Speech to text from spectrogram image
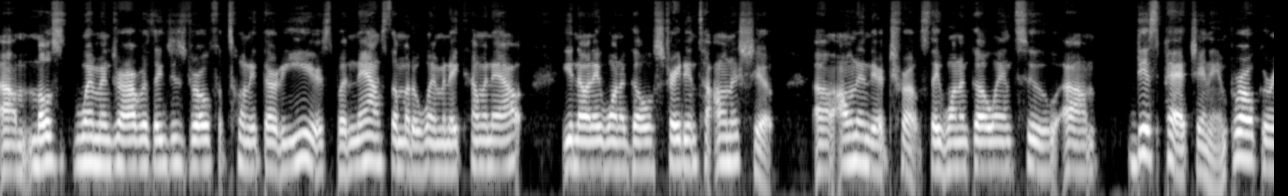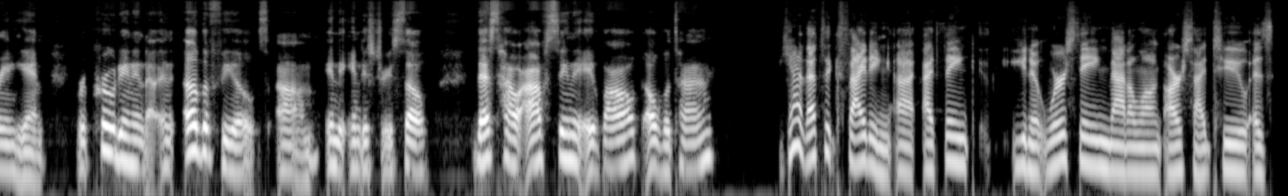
Um, most women drivers, they just drove for 20, 30 years. But now some of the women, they coming out, you know, they want to go straight into ownership, uh, owning their trucks. They want to go into um, dispatching and brokering and recruiting and, and other fields um, in the industry. So that's how I've seen it evolve over time. Yeah, that's exciting. Uh, I think you know we're seeing that along our side too as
